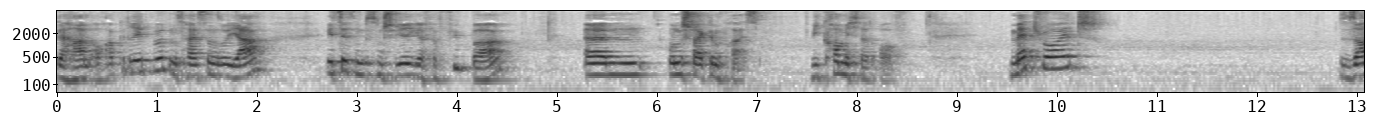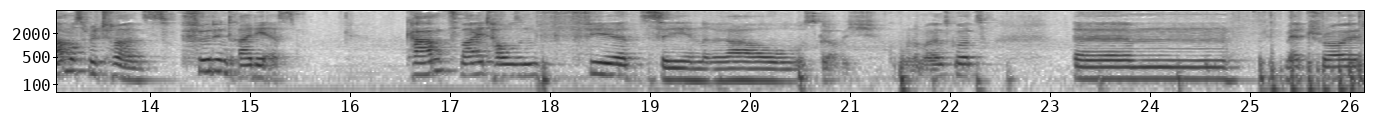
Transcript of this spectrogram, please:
der Hahn auch abgedreht wird. Und das heißt dann so, ja, ist jetzt ein bisschen schwieriger verfügbar ähm, und steigt im Preis. Wie komme ich da drauf? Metroid Samus Returns für den 3DS kam 2014 raus, glaube ich. Gucken wir nochmal ganz kurz. Ähm, Metroid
